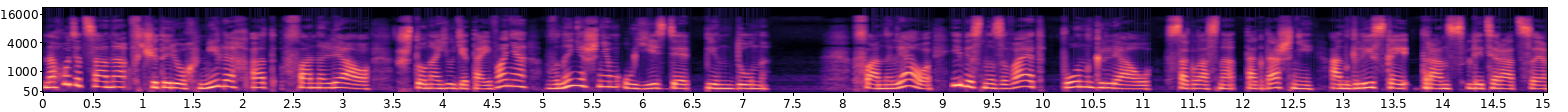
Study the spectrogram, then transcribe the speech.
Находится она в четырех милях от Фанляо, что на юге Тайваня в нынешнем уезде Пиндун. Фанляо Ибис называет Понгляо, согласно тогдашней английской транслитерации.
